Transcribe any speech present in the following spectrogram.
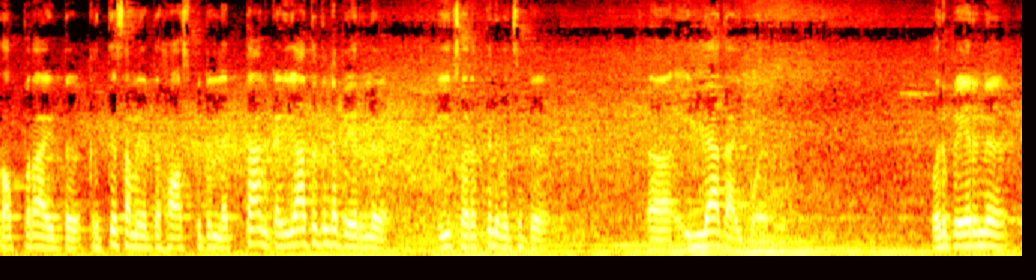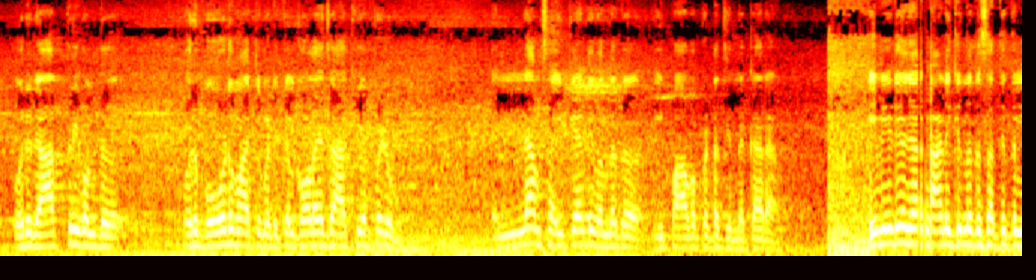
പ്രോപ്പറായിട്ട് കൃത്യസമയത്ത് ഹോസ്പിറ്റലിൽ എത്താൻ കഴിയാത്തതിന്റെ പേരിൽ ഈ ചുരത്തിൽ വെച്ചിട്ട് ഇല്ലാതായി പോയത്. ഒരു പേരിന് ഒരു രാത്രി കൊണ്ട് ഒരു ബോർഡ് മാറ്റി മെഡിക്കൽ കോളേജ് ആക്കിയപ്പോഴും എല്ലാം സഹിക്കേണ്ടി വന്നത് ഈ പാവപ്പെട്ട ജില്ലക്കാരാണ്. ഈ വീഡിയോ ഞാൻ കാണിക്കുന്നത് സത്യത്തിൽ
